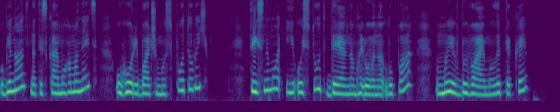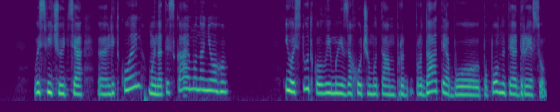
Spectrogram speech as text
у Binance, натискаємо гаманець, угорі бачимо спотовий, тиснемо, і ось тут, де намальована лупа, ми вбиваємо летики, висвічується літкоін, ми натискаємо на нього. І ось тут, коли ми захочемо там продати або поповнити адресу,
